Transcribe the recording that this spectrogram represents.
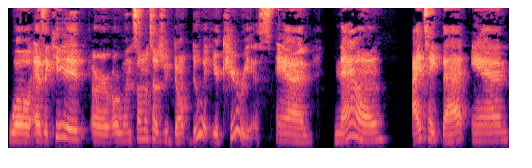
Well, as a kid or or when someone tells you don't do it, you're curious. And now I take that and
